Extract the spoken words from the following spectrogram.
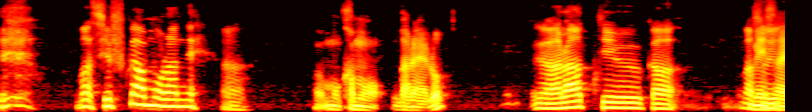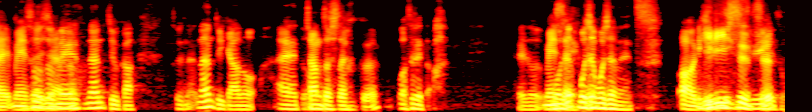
まあ私服はもうおらんね。うん。もうカモ柄やろ？柄っていうか、まそういう迷彩迷彩そうそう、じゃないの？迷なんていうか、そういうななんていうか、あの、えっ、と、ちゃんとした服？忘れた。えっ、と、迷彩服？もじゃもじゃのやつ。あ、ギリースーツ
